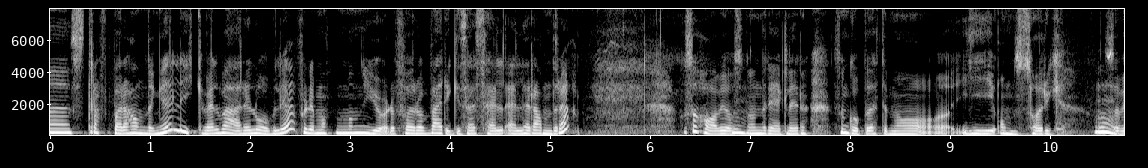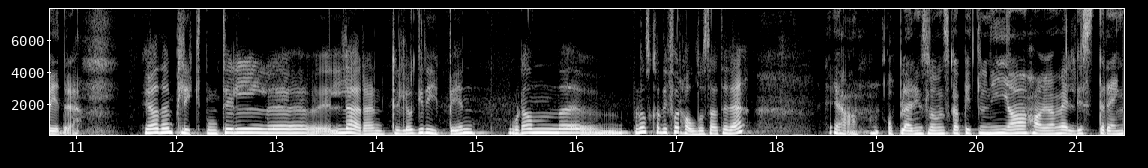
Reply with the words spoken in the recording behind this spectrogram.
eh, straffbare handlinger likevel være lovlige, fordi man gjør det for å verge seg selv eller andre. Og så har vi også mm. noen regler som går på dette med å gi omsorg osv. Mm. Ja, den plikten til eh, læreren til å gripe inn, hvordan, eh, hvordan skal de forholde seg til det? Ja, Opplæringslovens kapittel 9a har jo en veldig streng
